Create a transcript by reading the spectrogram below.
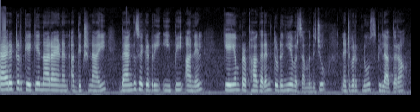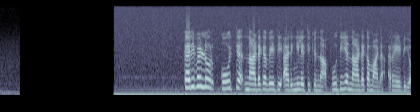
ഡയറക്ടർ കെ കെ നാരായണൻ അധ്യക്ഷനായി bank secretary E P Anil K M Prabhakaran തുടങ്ങിയവർ സംബന്ധിച്ചു. Network news Pilathara. കരിവെള്ളൂർ കൂറ്റ് നാടകവേദി അരങ്ങിലെത്തിക്കുന്ന പുതിയ നാടകമാണ് റേഡിയോ.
